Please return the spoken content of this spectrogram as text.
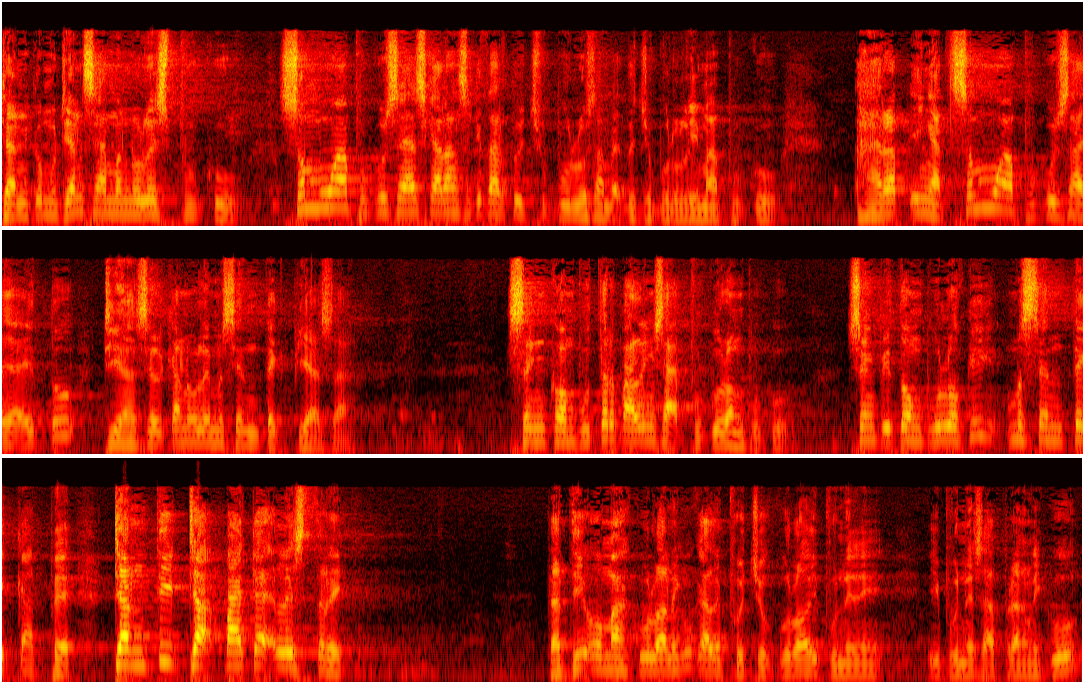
dan kemudian saya menulis buku. Semua buku saya sekarang sekitar 70 sampai 75 buku. Harap ingat semua buku saya itu dihasilkan oleh mesin tik biasa. Sing komputer paling sak buku rong buku. Sing pitung puluh ki mesin tik kabeh. Dan tidak pakai listrik. Jadi omah kula niku kali bojo kula ibune ibune Sabrang niku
